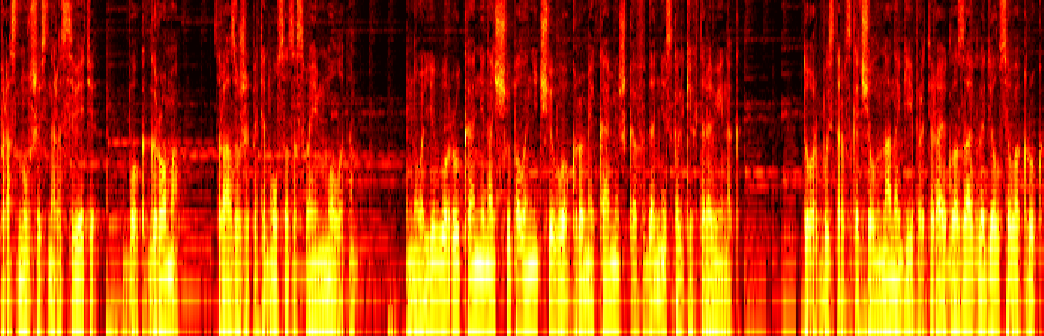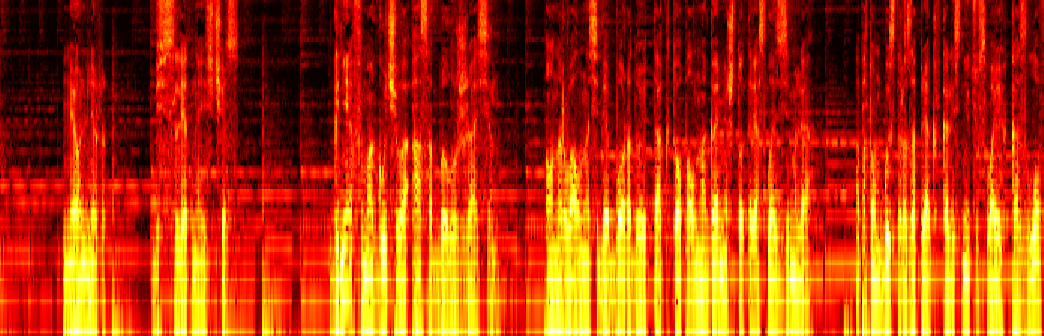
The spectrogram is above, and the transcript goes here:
Проснувшись на рассвете, бог грома сразу же потянулся за своим молотом. Но его рука не нащупала ничего, кроме камешков да нескольких травинок – Тор быстро вскочил на ноги и, протирая глаза, оглядел все вокруг. Мёльнир бесследно исчез. Гнев могучего аса был ужасен. Он рвал на себе бороду и так топал ногами, что тряслась земля. А потом быстро запряг в колесницу своих козлов,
